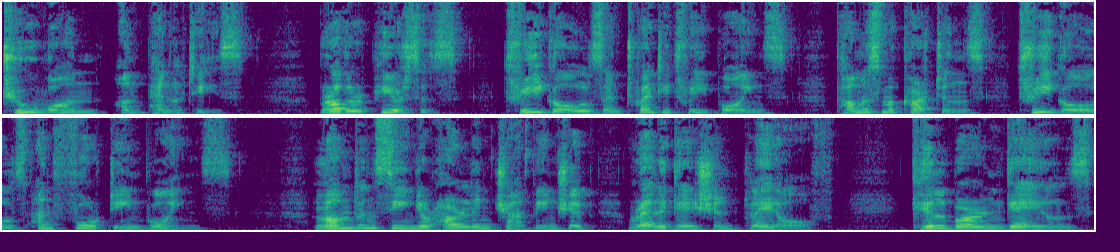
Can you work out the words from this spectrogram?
2 1 on penalties. Brother Pearse's 3 goals and 23 points, Thomas McCurtain's 3 goals and 14 points. London Senior Hurling Championship relegation playoff. Kilburn Gaels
